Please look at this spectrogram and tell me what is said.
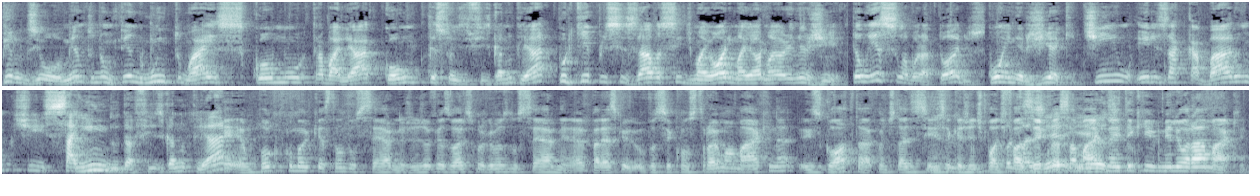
pelo desenvolvimento não tendo muito mais como como trabalhar com questões de física nuclear, porque precisava-se de maior e maior e maior energia. Então, esses laboratórios, com a energia que tinham, eles acabaram de, saindo da física nuclear. É, é, um pouco como a questão do CERN. A gente já fez vários programas do CERN. É, parece que você constrói uma máquina, esgota a quantidade de ciência que a gente pode, pode fazer, fazer, com essa máquina isso. e tem que melhorar a máquina.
